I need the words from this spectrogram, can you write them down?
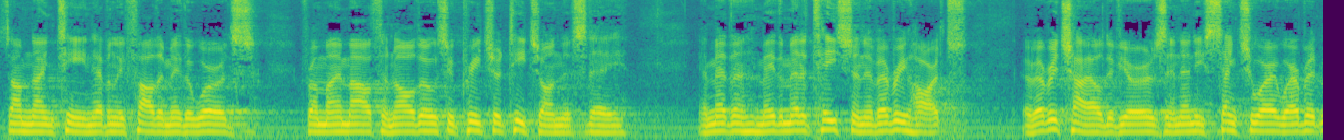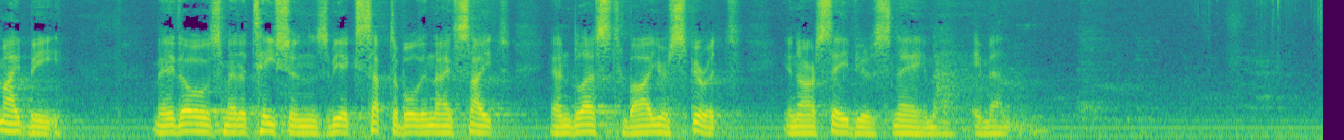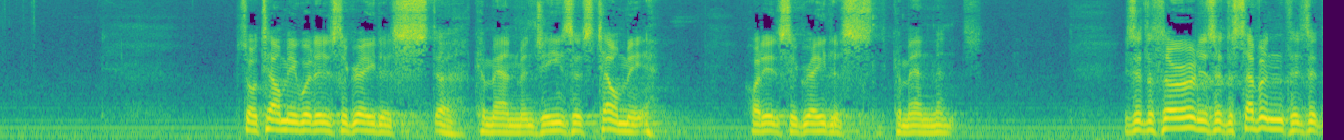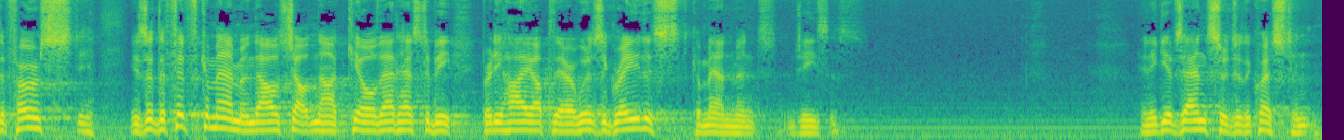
Psalm 19 Heavenly Father, may the words from my mouth and all those who preach or teach on this day, and may the, may the meditation of every heart, of every child of yours in any sanctuary, wherever it might be, may those meditations be acceptable in thy sight and blessed by your Spirit. In our Savior's name, amen. So tell me what is the greatest uh, commandment. Jesus, tell me what is the greatest commandment. Is it the third? Is it the seventh? Is it the first? Is it the fifth commandment, thou shalt not kill? That has to be pretty high up there. What is the greatest commandment, Jesus? And he gives answer to the question.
